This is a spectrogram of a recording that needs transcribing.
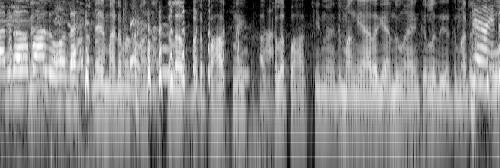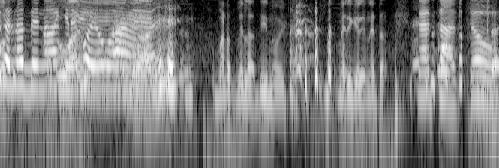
අනිකම පාලු හොඳයි. නෑ මට මත මං අක්කල බට පහක්නේ. අක්කල පහක් ඉන්න ඉතින් මං යාලගේ ඇඳුම් අයන් කරලා දෙද මට අයින් කරලා දෙන්න කෙනෙක් හොයවුවා. මටත් වෙලා තියෙනවා ඒක. මැරි කරේ නැතත් නැත්තෝ හොඳයි.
